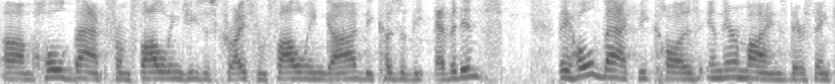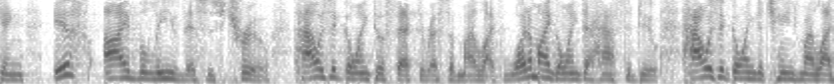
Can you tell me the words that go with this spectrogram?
um, hold back from following Jesus Christ, from following God because of the evidence. They hold back because in their minds they're thinking, if I believe this is true, how is it going to affect the rest of my life? What am I going to have to do? How is it going to change my life?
